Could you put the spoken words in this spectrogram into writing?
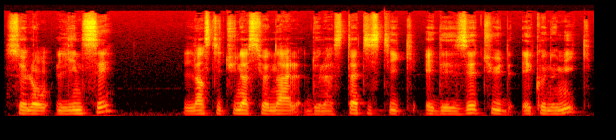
Selon l'INSEE, l'Institut national de la statistique et des études économiques,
